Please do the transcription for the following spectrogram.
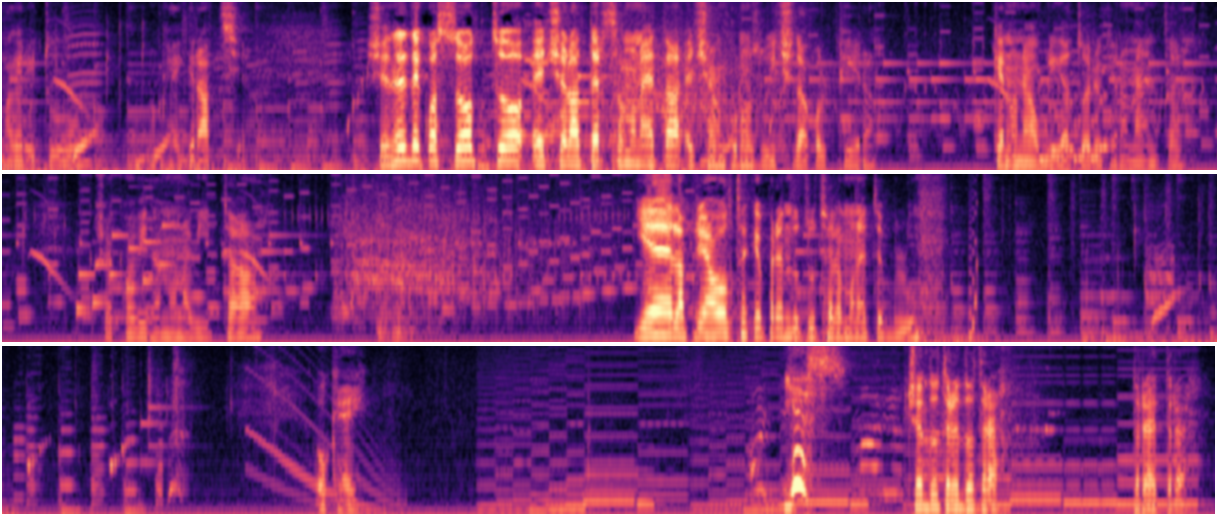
Magari tu. Ok, grazie. Scendete qua sotto e c'è la terza moneta e c'è anche uno switch da colpire. Che non è obbligatorio, chiaramente. Cioè, qua vi danno una vita. Yeah, è la prima volta che prendo tutte le monete blu. Ok. Yes! 103 da 3. 3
